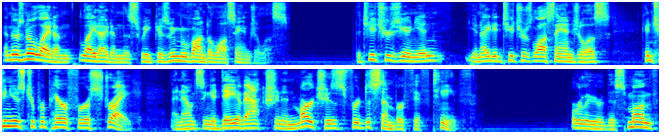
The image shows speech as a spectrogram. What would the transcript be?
And there's no light, light item this week as we move on to Los Angeles. The teachers' union, United Teachers Los Angeles, continues to prepare for a strike announcing a day of action and marches for December 15th. Earlier this month,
